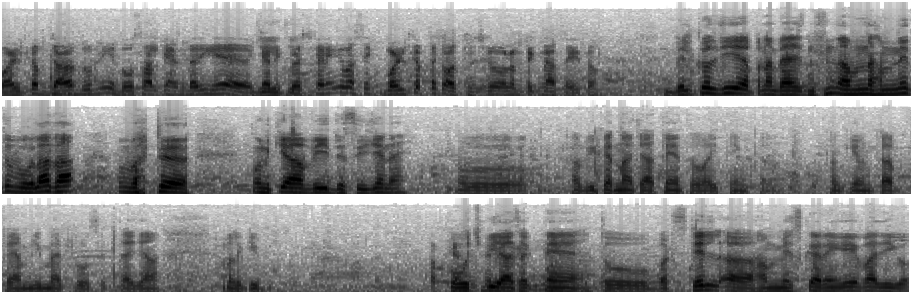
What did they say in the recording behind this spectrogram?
वर्ल्ड कप ज़्यादा दूर नहीं है दो साल के अंदर ही है। क्या। रिक्वेस्ट करेंगे? बस एक वर्ल्ड कप तक और खींच ओलंपिक ना सही तो। बिल्कुल जी अपना बेस्ट हम हमने तो बोला था बट उनका अभी डिसीज़न है। वो अभी करना चाहते हैं तो आई थिंक क्योंकि उनका फैमिली मैटर हो सकता है जहाँ मतलब कि कोच भी आ सकते हैं तो बट स्टिल हम मिस करेंगे बाजी को।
